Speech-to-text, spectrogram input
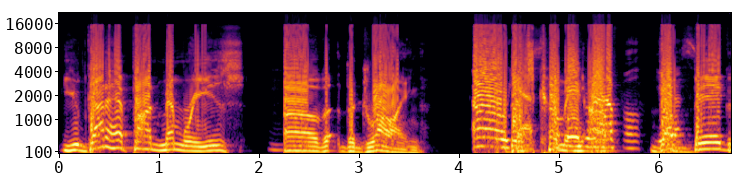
You've got to have fond memories of the drawing oh, that's yes. coming the big up. raffle. The Yes. big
